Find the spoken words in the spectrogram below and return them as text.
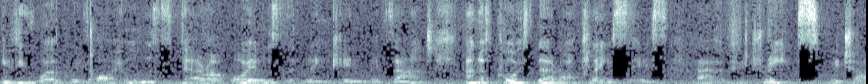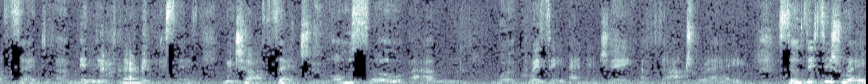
If you work with oils, there are oils that link in with that. And of course, there are places, uh, retreats, which are said um, in the etheric which are said to also um, work with the energy of that ray. So this is ray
